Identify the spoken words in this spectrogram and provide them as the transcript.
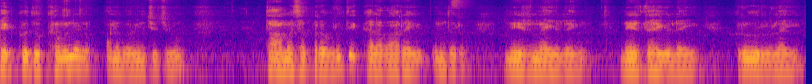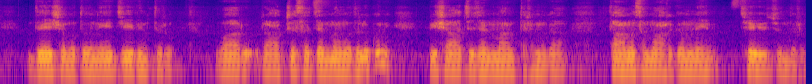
పెక్కు దుఃఖములను అనుభవించుచు తామస ప్రవృత్తి కలవారై ఉందరు. నిర్ణయులై నిర్దయులై క్రూరులై దేశముతోనే జీవింతురు. వారు రాక్షస జన్మ మొదలుకొని పిశాచ జన్మాంతరంగా తామస మార్గమునే చేయుచుందురు.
